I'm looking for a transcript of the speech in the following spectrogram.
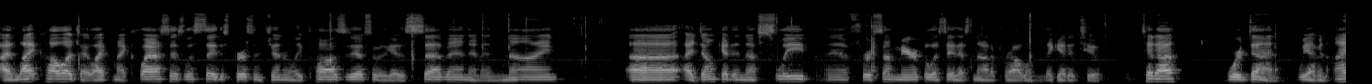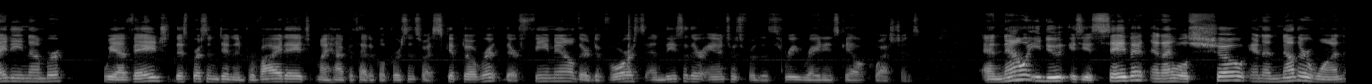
I like college, I like my classes. Let's say this person's generally positive, so we get a 7 and a 9. Uh, I don't get enough sleep. Eh, for some miracle, let's say that's not a problem. They get a 2. Ta-da! We're done. We have an ID number. We have age. This person didn't provide age, my hypothetical person, so I skipped over it. They're female, they're divorced, and these are their answers for the three rating scale questions. And now what you do is you save it, and I will show in another one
